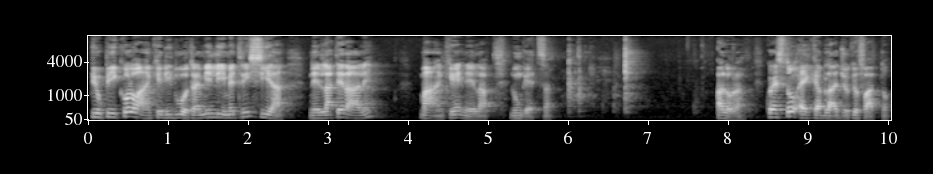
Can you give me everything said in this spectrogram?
più piccolo anche di 2 3 mm sia nel laterale ma anche nella lunghezza. Allora, questo è il cablaggio che ho fatto.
